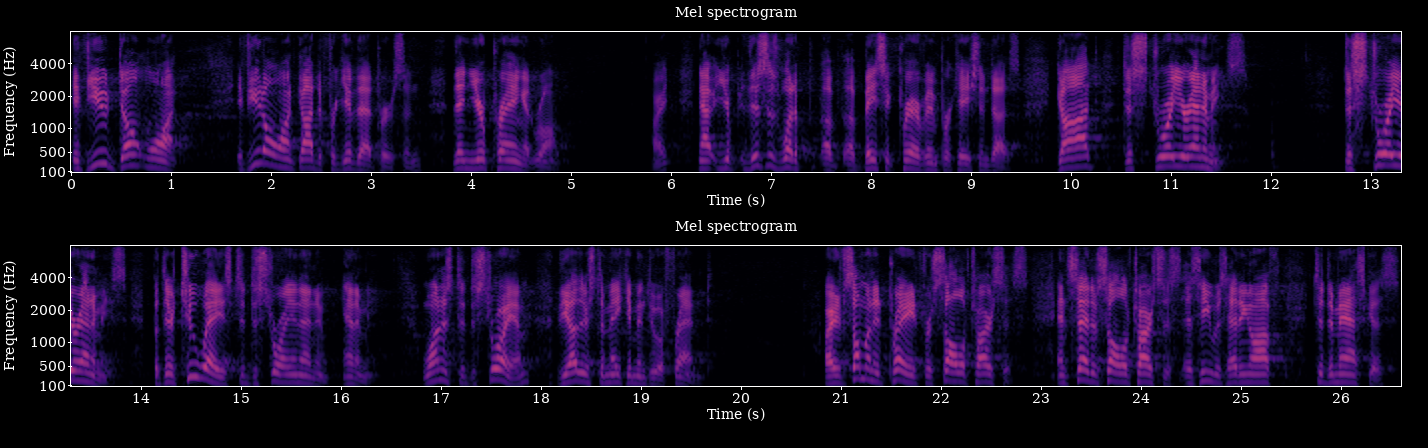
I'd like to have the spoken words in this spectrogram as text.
If you don't want, if you don't want God to forgive that person, then you're praying it wrong. All right? Now, this is what a, a, a basic prayer of imprecation does God, destroy your enemies. Destroy your enemies. But there are two ways to destroy an enemy one is to destroy him, the others to make him into a friend. All right, if someone had prayed for Saul of Tarsus and said of Saul of Tarsus as he was heading off to Damascus,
